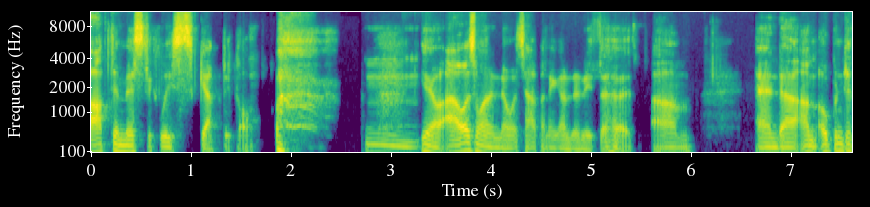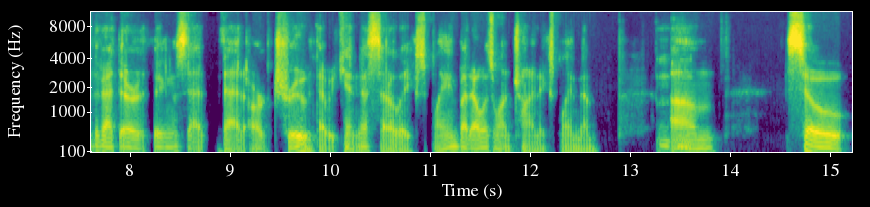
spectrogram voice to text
optimistically skeptical. mm. You know, I always want to know what's happening underneath the hood. Um, and uh, I'm open to the fact there are things that that are true that we can't necessarily explain, but I always want to try and explain them. Mm-hmm. Um, so,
